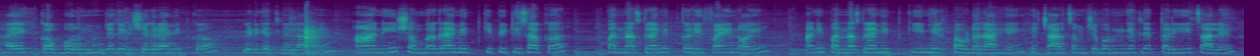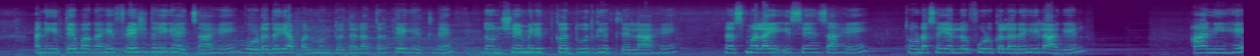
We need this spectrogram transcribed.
हा एक कप भरून म्हणजे दीडशे ग्रॅम इतकं पीठ घेतलेलं आहे. आणि शंभर ग्रॅम इतकी पिठी साखर पन्नास ग्रॅम इतकं रिफाईंड ऑइल आणि पन्नास ग्रॅम इतकी मिल्क पावडर आहे. हे चार चमचे भरून घेतले तरीही चालेल. आणि इथे बघा हे फ्रेश दही घ्यायचं आहे. गोड दही आपण म्हणतो त्याला तर ते घेतले. दोनशे एम एल इतकं दूध घेतलेलं आहे. रसमलाई इसेन्स आहे. थोडासा येल्लो फूड कलरही लागेल. आणि हे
